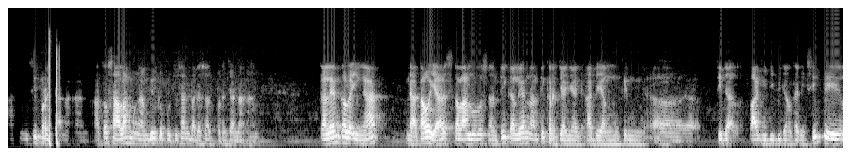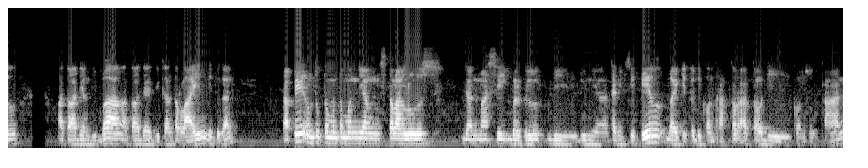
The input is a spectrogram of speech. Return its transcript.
asumsi perencanaan atau salah mengambil keputusan pada saat perencanaan. Kalian kalau ingat nggak tahu ya setelah lulus nanti kalian nanti kerjanya ada yang mungkin eh, tidak lagi di bidang teknik sipil atau ada yang di bank atau ada di kantor lain gitu kan. Tapi untuk teman-teman yang setelah lulus dan masih bergelut di dunia teknik sipil, baik itu di kontraktor atau di konsultan,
